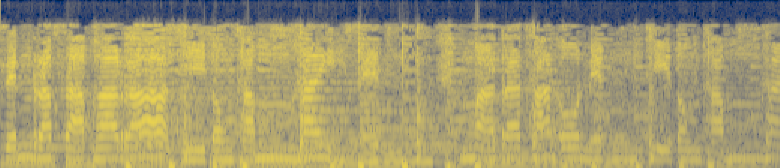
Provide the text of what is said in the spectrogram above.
เซ็นรับสาภาระที่ต้องทำให้ มาตรฐานโอเน็ตที่ต้องทำให้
